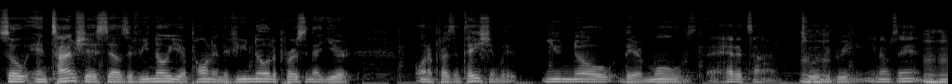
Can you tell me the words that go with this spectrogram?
So in timeshare sales, if you know your opponent, if you know the person that you're on a presentation with, you know their moves ahead of time to a mm-hmm. degree. You know what I'm saying? Mm-hmm.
